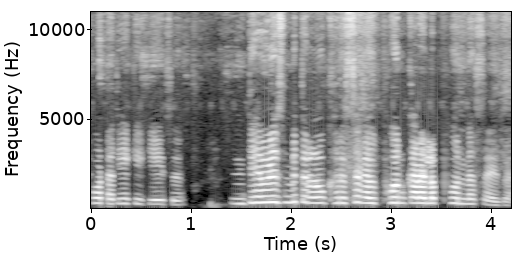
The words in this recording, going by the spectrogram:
पोटात एक एक यायचं त्यावेळेस मित्रांनो खरं सांगायला फोन करायला फोन नसायचा.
